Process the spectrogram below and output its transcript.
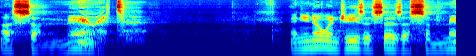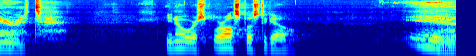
a Samaritan. And you know when Jesus says a Samaritan, you know we're, we're all supposed to go, ew.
